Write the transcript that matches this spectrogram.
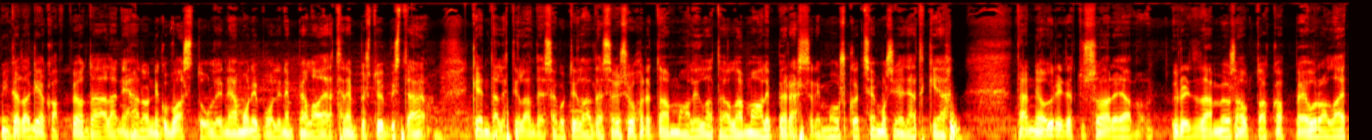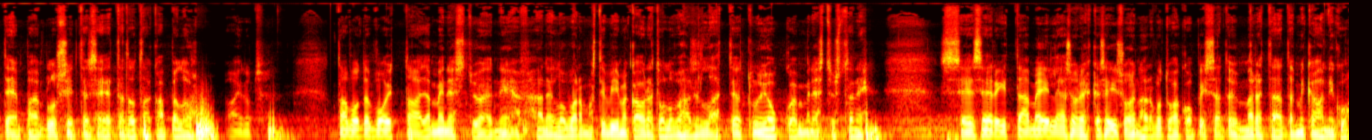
minkä takia kappe on täällä, niin hän on niin kuin vastuullinen ja monipuolinen pelaaja, että hänen pystyy pistämään kentälle tilanteessa kuin tilanteessa. Jos johdetaan maalilla tai ollaan maaliperässä, niin mä uskon, että semmoisia jätkiä tänne on yritetty saada ja yritetään myös auttaa kappeen uralla eteenpäin, plus sitten se, että tota, kappella on ainut tavoite voittaa ja menestyä, niin hänellä on varmasti viime kaudet ollut vähän sillä että ei ole tullut joukkueen menestystä, niin se, se riittää meille ja se on ehkä se isoin arvo tuo kopissa, että ymmärretään, että mikä on niin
